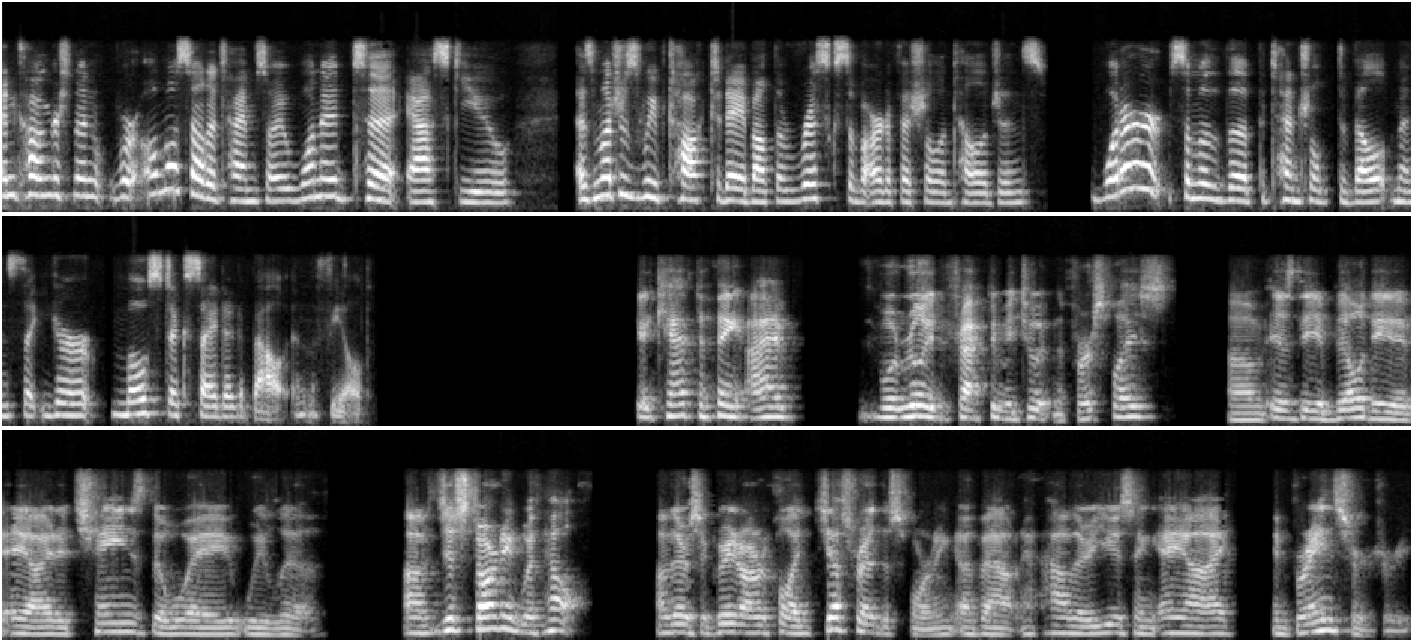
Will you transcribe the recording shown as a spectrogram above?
And Congressman, we're almost out of time, so I wanted to ask you, as much as we've talked today about the risks of artificial intelligence, what are some of the potential developments that you're most excited about in the field? Yeah, Kat, the thing I what really attracted me to it in the first place um, is the ability of AI to change the way we live. Uh, just starting with health. Uh, there's a great article I just read this morning about how they're using AI in brain surgery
